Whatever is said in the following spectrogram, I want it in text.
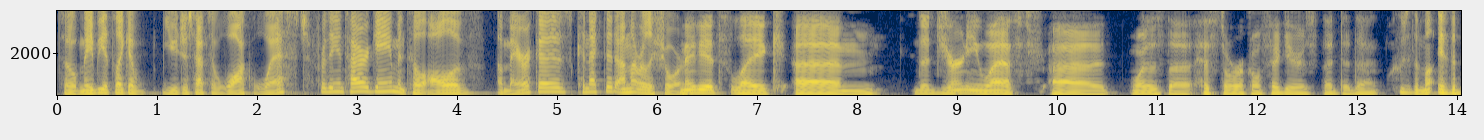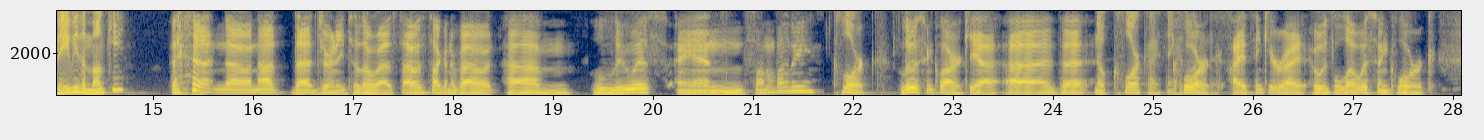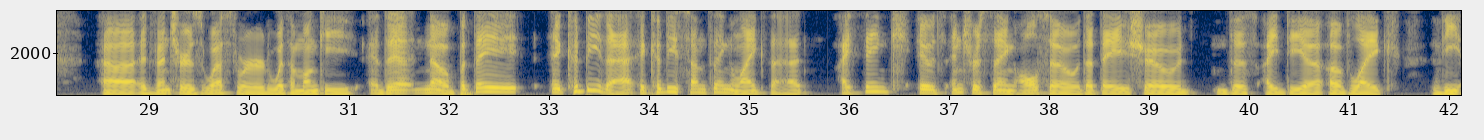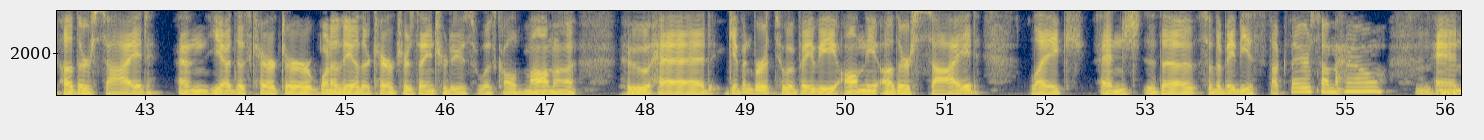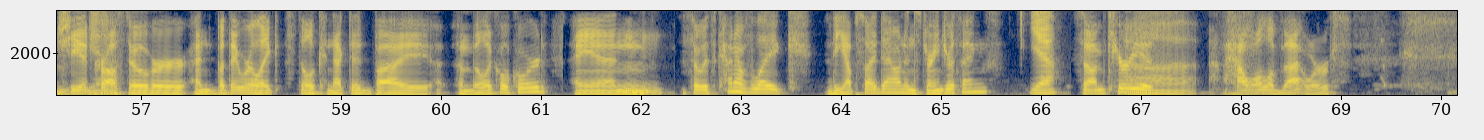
So maybe it's like a you just have to walk west for the entire game until all of America is connected. I'm not really sure. Maybe it's like um, the Journey West. Uh, what is the historical figures that did that? Who's the mon- is the baby the monkey? no, not that Journey to the West. I was talking about um, Lewis and somebody. Clark. Lewis and Clark. Yeah. Uh, the No, Clark, I think. is what it Clork. is. I think you're right. It was Lois and Clark. Uh, adventures westward with a monkey. Uh, The no, but they. It could be that. It could be something like that. I think it's interesting also that they showed this idea of like the other side, and you had this character. One of the other characters they introduced was called Mama, who had given birth to a baby on the other side like and the so the baby is stuck there somehow and Mhm, she had yeah. crossed over and but they were like still connected by umbilical cord and Mhm. so it's kind of like the upside down in stranger things Yeah. so i'm curious Uh, how all of that works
